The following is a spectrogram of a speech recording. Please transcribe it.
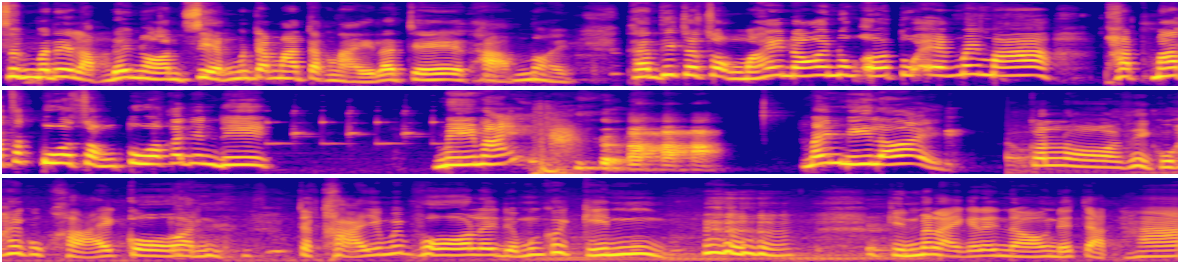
ซึ่งไม่ได้หลับได้นอนเสียงมันจะมาจากไหนละเจถามหน่อย แทนที่จะส่งมาให้น้อยนุ่งเออตัวเองไม่มา ผัดมาสักตัวสองตัวก็ยังดี มีไหม ไม่มีเลย ก็รอสิกูให้กูขายก่อน จะขายยังไม่พอเลยเดี๋ยวมึงค่อยกิน กินเมื่อไหร่ก็ได้น้องเดี๋ยวจัดให้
